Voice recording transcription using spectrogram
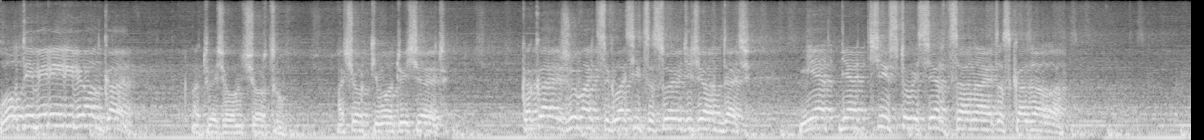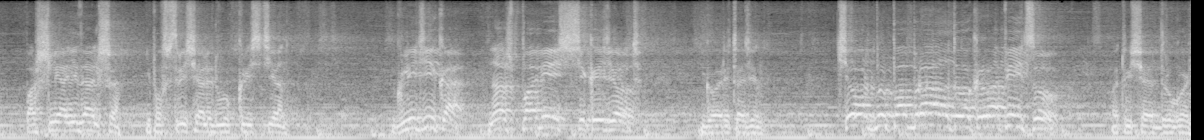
«Вот и бери ребенка!» – ответил он черту. А черт ему отвечает. «Какая же мать согласится свое дитя отдать? Нет, не от чистого сердца она это сказала!» Пошли они дальше и повстречали двух крестьян. «Гляди-ка, наш помещик идет!» — говорит один. «Черт бы побрал этого кровопийцу!» — отвечает другой.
